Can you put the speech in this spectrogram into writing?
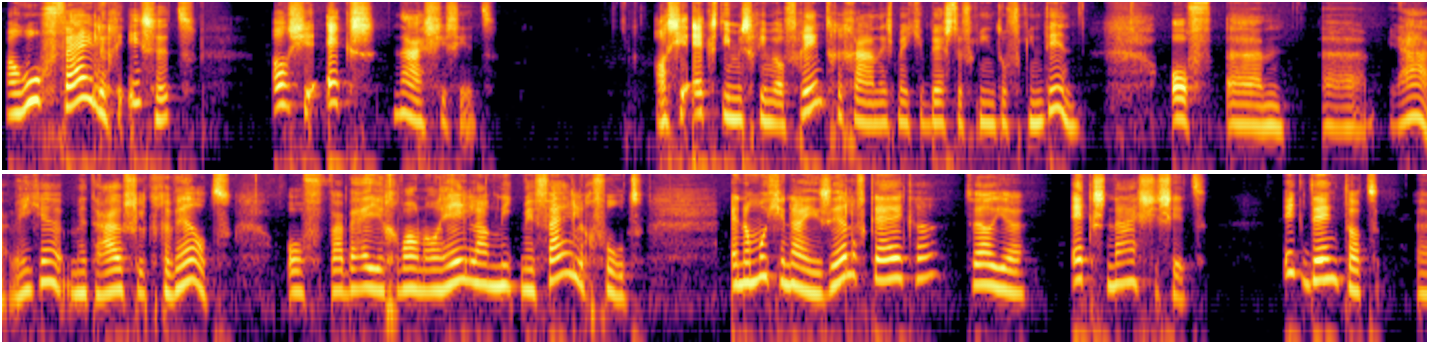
Maar hoe veilig is het als je ex naast je zit? Als je ex die misschien wel vreemd gegaan is met je beste vriend of vriendin. Of um, uh, ja, weet je, met huiselijk geweld. Of waarbij je gewoon al heel lang niet meer veilig voelt. En dan moet je naar jezelf kijken terwijl je ex naast je zit. Ik denk dat uh,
